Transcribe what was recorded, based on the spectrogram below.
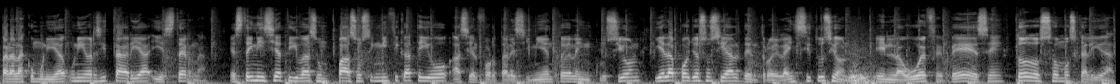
para la comunidad universitaria y externa. Esta iniciativa es un paso significativo hacia el fortalecimiento de la inclusión y el apoyo social dentro de la institución. En la UFPS, todos somos calidad.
